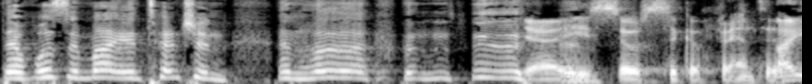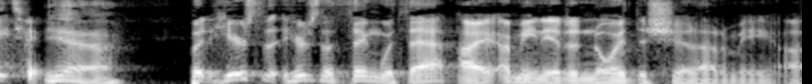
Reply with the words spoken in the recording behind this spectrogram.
That wasn't my intention. And uh, Yeah, and- he's so sycophantic. I- too. yeah. But here's the here's the thing with that. I I mean, it annoyed the shit out of me. I,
